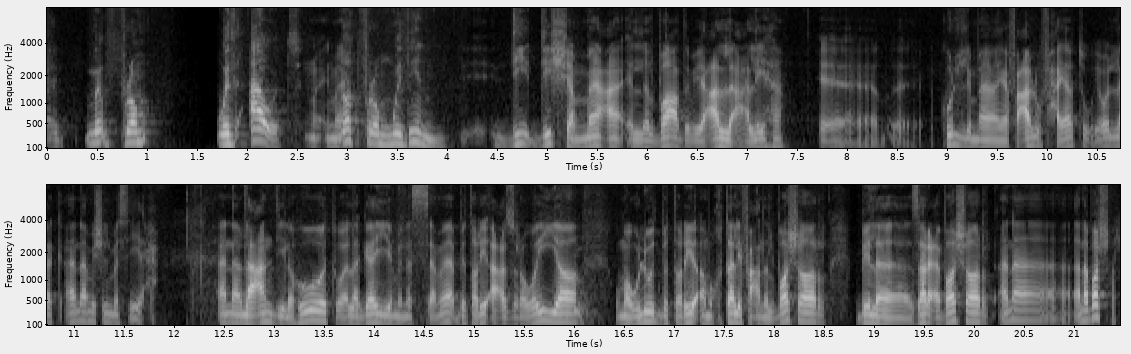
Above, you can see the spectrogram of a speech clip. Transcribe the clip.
طيب. from without not from within. دي دي الشماعة اللي البعض بيعلق عليها آه، آه، كل ما يفعله في حياته يقول لك أنا مش المسيح. أنا لا عندي لاهوت ولا جاي من السماء بطريقة عذرويه ومولود بطريقة مختلفة عن البشر بلا زرع بشر. أنا أنا بشر.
